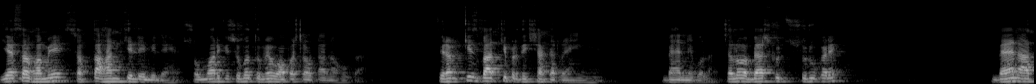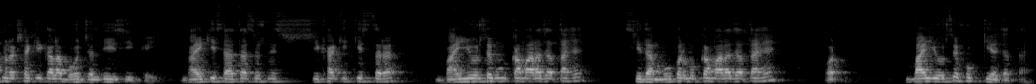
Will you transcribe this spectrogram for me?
यह सब हमें सप्ताहांत के लिए मिले हैं। सोमवार की सुबह तुम्हें वापस लौटाना होगा। फिर हम किस बात की प्रतीक्षा कर रहे हैं? बहन ने बोला, चलो अभ्यास कुछ शुरू करें। बहन आत्मरक्षा की कला बहुत जल्दी ही सीख गई। भाई की सहायता से उसने सीखा कि किस तरह बाई ओर से मुक्का मारा जाता है, सीधा मुँह पर मुक्का मारा जाता है और बाई ओर से हुक किया जाता है।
